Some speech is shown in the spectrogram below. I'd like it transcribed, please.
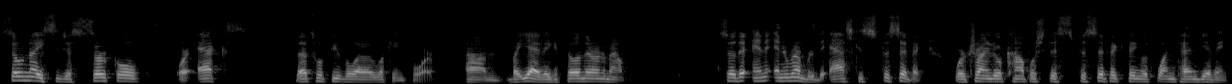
so nice to just circle or X. That's what people are looking for. Um, but yeah, they can fill in their own amount. So the and and remember, the ask is specific. We're trying to accomplish this specific thing with one-time giving.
